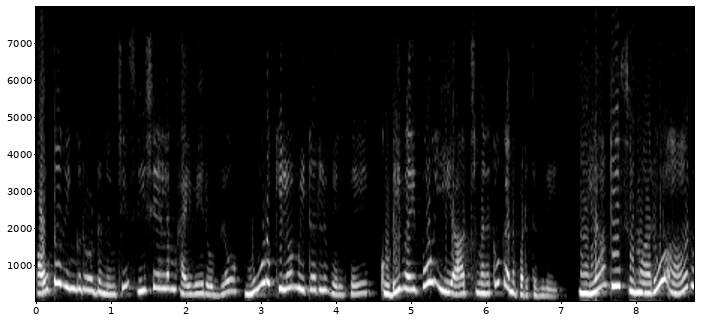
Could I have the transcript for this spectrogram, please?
ఔటర్ రింగ్ రోడ్డు నుంచి శ్రీశైలం హైవే రోడ్లో మూడు కిలోమీటర్లు వెళ్తే కుడివైపు ఈ ఆర్చ్ మనకు కనపడుతుంది. ఇలాగే సుమారు ఆరు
